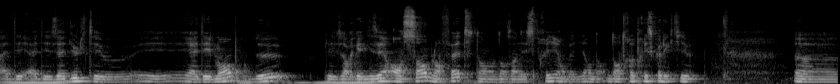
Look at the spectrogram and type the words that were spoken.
à, des, à, des, adultes et, à des membres de les organiser ensemble en fait dans, dans un esprit, on va dire, d'entreprise collective. Euh,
